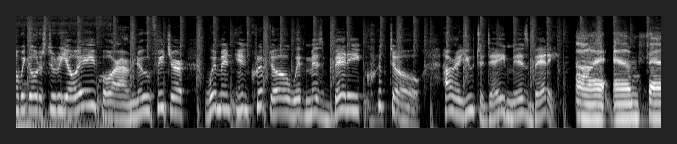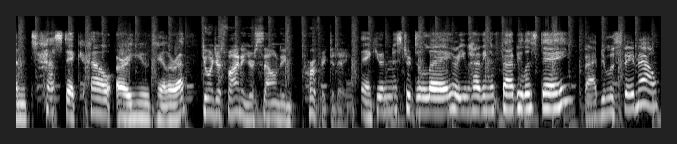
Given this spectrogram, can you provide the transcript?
now we go to Studio A for our new feature, Women in Crypto with Miss Betty Crypto. How are you today, Miss Betty? I am fantastic. How are you, Taylor F? Doing just fine, and you're sounding perfect today. Thank you. And Mr. Delay, are you having a fabulous day? Fabulous day now.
